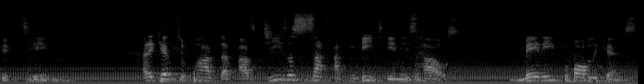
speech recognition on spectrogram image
15. And it came to pass that as Jesus sat at meat in his house, many publicans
